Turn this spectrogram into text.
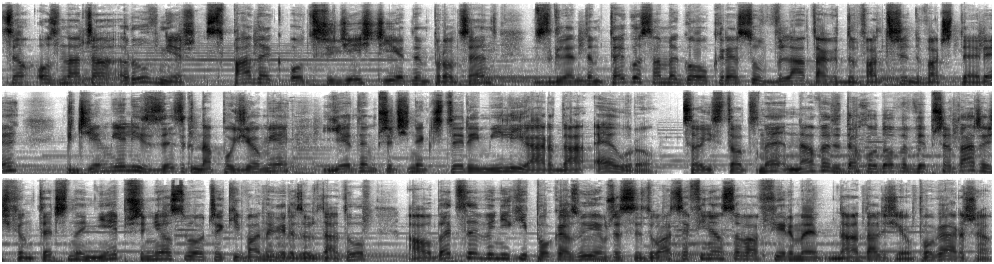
co oznacza również spadek o 31% względem tego samego okresu w latach 23-24, gdzie mieli zysk na poziomie 1,4 miliarda euro. Co istotne, nawet dochodowe wyprzedaże świąteczne nie przyniosły oczekiwanych rezultatów, a obecne wyniki pokazują, że sytuacja finansowa firmy nadal się pogarsza.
